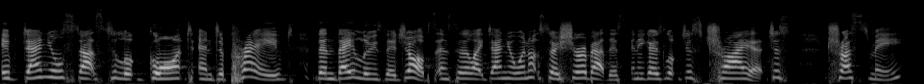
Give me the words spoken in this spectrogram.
If Daniel starts to look gaunt and depraved, then they lose their jobs. And so they're like, Daniel, we're not so sure about this. And he goes, Look, just try it. Just trust me.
